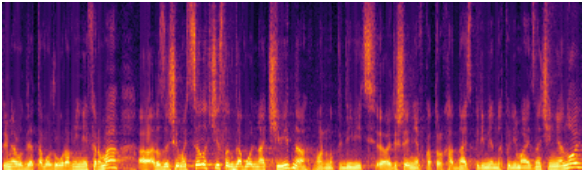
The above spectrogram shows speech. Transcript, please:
Например, вот для того же уравнения Ферма а, разрешимость целых числах довольно очевидна. Можно предъявить э, решения, в которых одна из переменных принимает значение 0,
